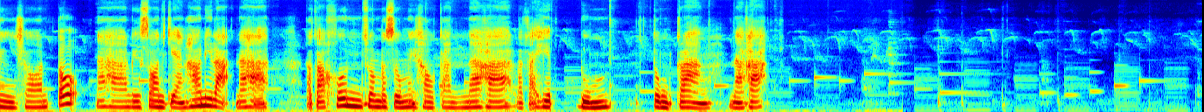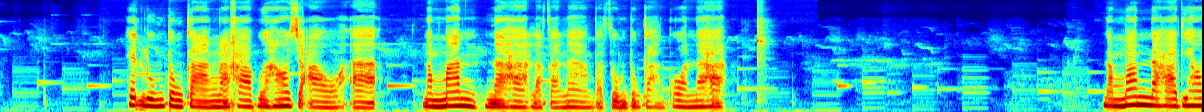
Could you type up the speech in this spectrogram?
1ช้อนโต๊ะนะคะ หรือซอนแกงเฮานี่แหละนะคะ แล้วก็คนส่วนผสมให้เข้ากันนะคะ แล้วก็เฮ็ดดุมตรงกลางนะคะ เฮ็ดหลุมตรงกลางนะคะ เพื่อเฮาจะเอาอ่าน้ำมันนะคะแล้วก็น้ำผสมตรงกลางก่อนนะคะ น้ำมันนะคะที่เฮา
